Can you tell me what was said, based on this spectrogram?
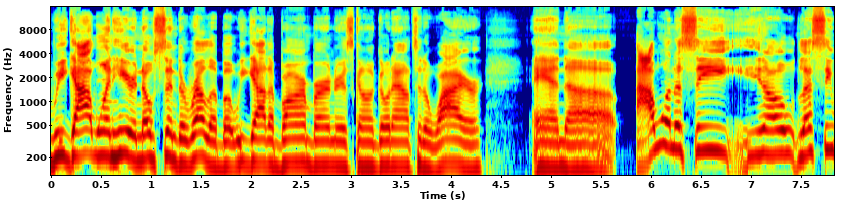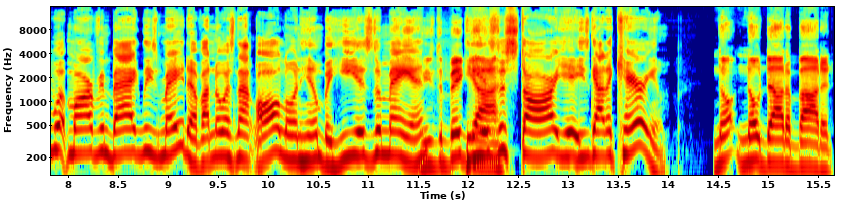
we got one here, no Cinderella, but we got a barn burner. It's going to go down to the wire. And uh, I want to see, you know, let's see what Marvin Bagley's made of. I know it's not all on him, but he is the man. He's the big he guy. is the star. Yeah, he's got to carry him. No, no doubt about it.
